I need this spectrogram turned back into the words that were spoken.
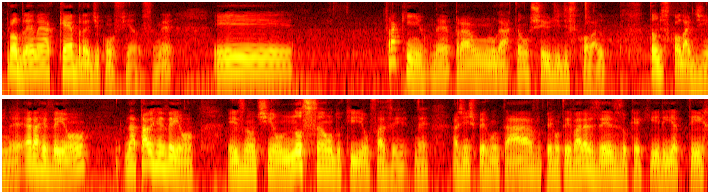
O problema é a quebra de confiança, né? E fraquinho, né, para um lugar tão cheio de descolado, tão descoladinho, né? Era Réveillon, Natal e Réveillon. Eles não tinham noção do que iam fazer, né? A gente perguntava, perguntei várias vezes o que é que iria ter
